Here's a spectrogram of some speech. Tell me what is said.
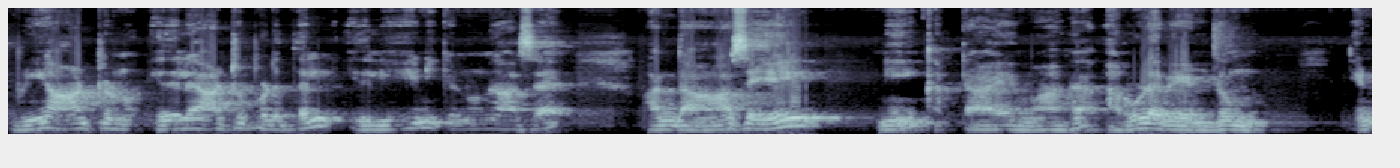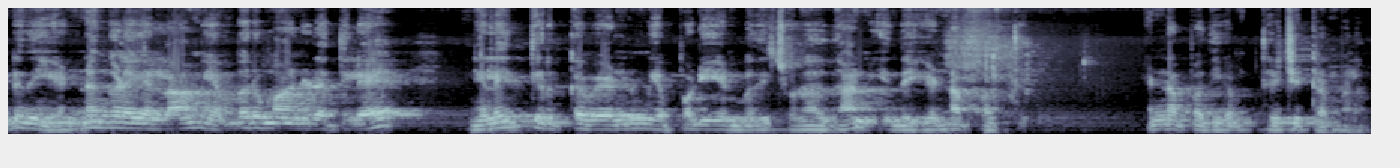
இப்படியே ஆற்றணும். இதில் ஆற்றுப்படுத்தல் இதில் ஏணிக்கணும்னு ஆசை. அந்த ஆசையை நீ கட்டாயமாக அருள வேண்டும். என்றது எண்ணங்களை எல்லாம் எம்பெருமானிடத்திலே நிலைத்திருக்க வேண்டும். எப்படி என்பதை சொன்னதுதான் இந்த எண்ணப்பத்து. எண்ணப்பதிகம் திருச்சிற்றம்பலம்.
